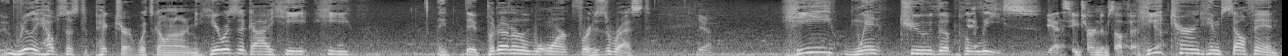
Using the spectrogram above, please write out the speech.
it really helps us to picture what's going on. I mean, here was a guy. He he they, they put out a warrant for his arrest. Yeah. He went to the police. Yes, he turned himself in. He yeah. turned himself in.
